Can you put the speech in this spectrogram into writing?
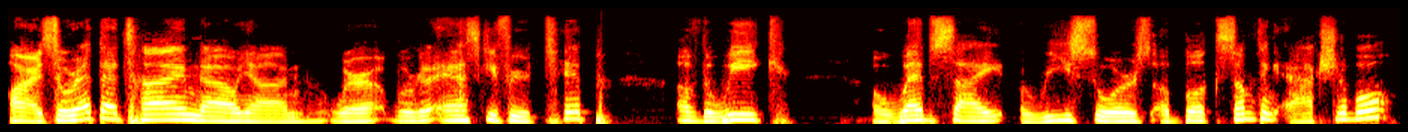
all right, so we're at that time now, Yann, where we're going to ask you for your tip of the week, a website, a resource, a book, something actionable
